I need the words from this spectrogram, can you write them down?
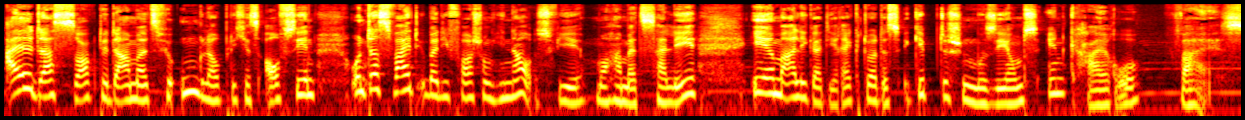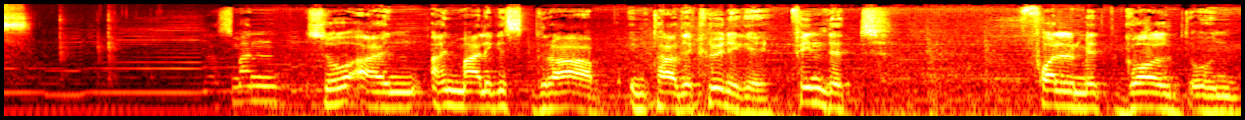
All das sorgte damals für unglaubliches Aufsehen und das weit über die Forschung hinaus, wie Mohammed Saleh, ehemaliger Direktor des Ägyptischen Museums in Kairo, weiß. Dass man so ein einmaliges Grab im Tal der Könige findet, voll mit Gold und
